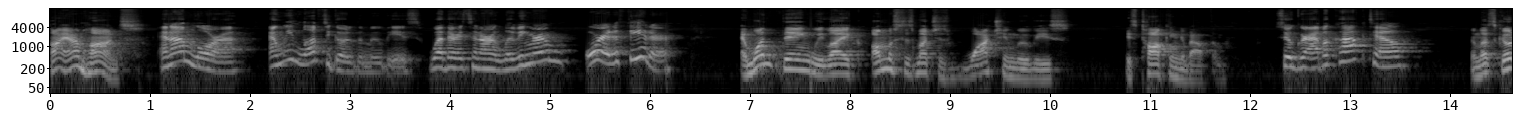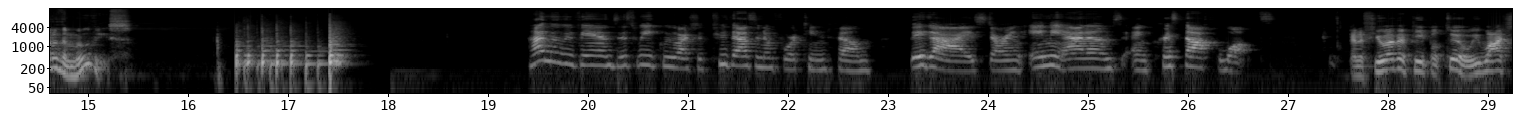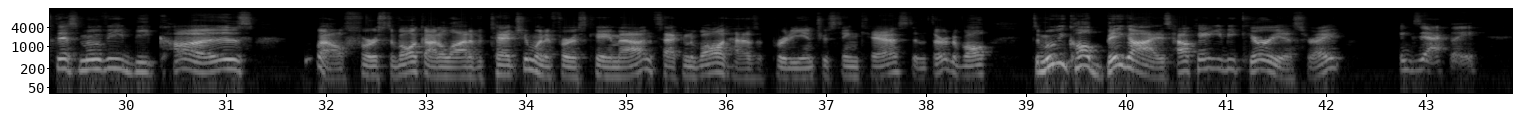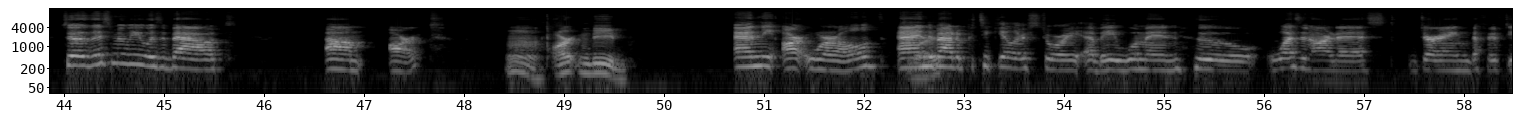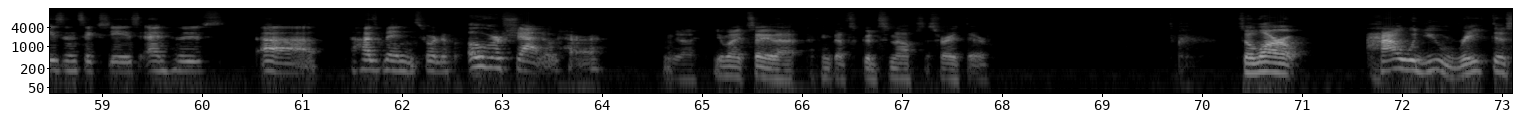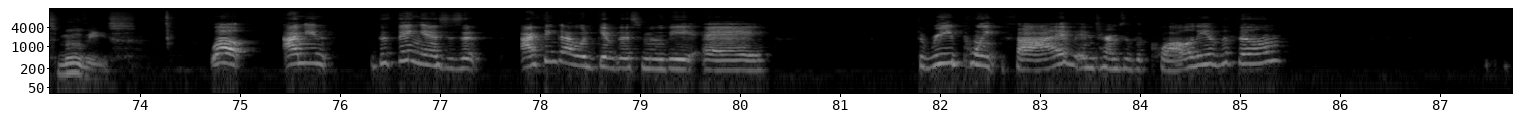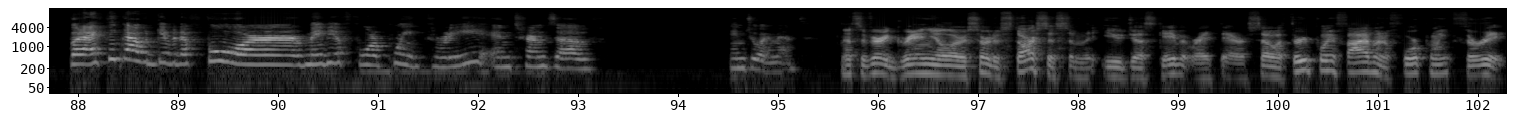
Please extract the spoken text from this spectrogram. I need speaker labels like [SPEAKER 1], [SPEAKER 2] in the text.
[SPEAKER 1] Hi, I'm Hans.
[SPEAKER 2] And I'm Laura, and we love to go to the movies, whether it's in our living room or at a theater.
[SPEAKER 1] And one thing we like almost as much as watching movies is talking about them.
[SPEAKER 2] So grab a cocktail
[SPEAKER 1] and let's go to the movies.
[SPEAKER 2] Hi, movie fans. This week we watched the 2014 film Big Eyes, starring Amy Adams and Christoph Waltz
[SPEAKER 1] and a few other people too. We watched this movie because, well, first of all, it got a lot of attention when it first came out, and second of all, it has a pretty interesting cast, and third of all, it's a movie called Big Eyes. How can't you be curious, right?
[SPEAKER 2] Exactly. So this movie was about um, art.
[SPEAKER 1] Mm, art indeed.
[SPEAKER 2] And the art world, and right. about a particular story of a woman who was an artist during the 50s and 60s and whose uh, husband sort of overshadowed her.
[SPEAKER 1] Yeah, you might say that. I think that's a good synopsis right there. So, Laura, how would you rate this movies?
[SPEAKER 2] Well, I mean, the thing is, is that I think I would give this movie a 3.5 in terms of the quality of the film but I think I would give it a four, maybe a 4.3 in terms of enjoyment.
[SPEAKER 1] That's a very granular sort of star system that you just gave it right there. So a 3.5 and a 4.3.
